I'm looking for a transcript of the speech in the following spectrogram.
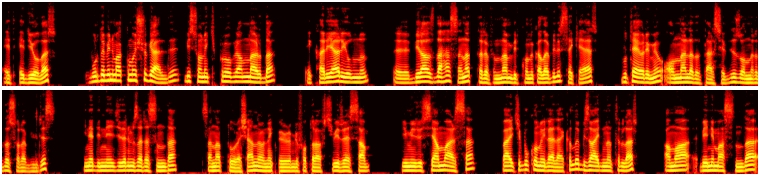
et- ediyorlar. Burada benim aklıma şu geldi. Bir sonraki programlarda e, kariyer yolunun biraz daha sanat tarafından bir konuk alabilirsek eğer bu teoremi onlarla da tartışabiliriz, onlara da sorabiliriz. Yine dinleyicilerimiz arasında sanatla uğraşan, örnek veriyorum bir fotoğrafçı, bir ressam, bir müzisyen varsa belki bu konuyla alakalı bizi aydınlatırlar. Ama benim aslında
